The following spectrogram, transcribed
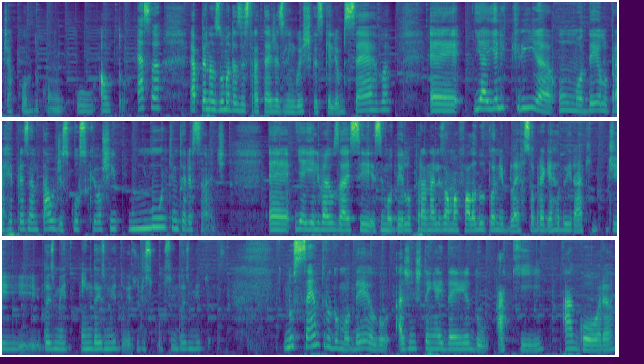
de acordo com o autor. Essa é apenas uma das estratégias linguísticas que ele observa, é, e aí ele cria um modelo para representar o discurso que eu achei muito interessante. É, e aí ele vai usar esse, esse modelo para analisar uma fala do Tony Blair sobre a guerra do Iraque de 2000, em 2002, o discurso em 2002. No centro do modelo, a gente tem a ideia do aqui, agora,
